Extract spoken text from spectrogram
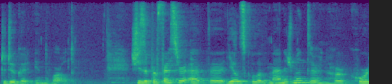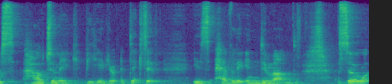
to do good in the world. She's a professor at the Yale School of Management, and her course, How to Make Behavior Addictive, is heavily in demand. So,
